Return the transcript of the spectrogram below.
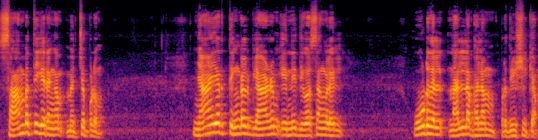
സാമ്പത്തിക രംഗം മെച്ചപ്പെടും. ഞായർ തിങ്കൾ വ്യാഴം എന്നീ ദിവസങ്ങളിൽ കൂടുതൽ നല്ല ഫലം പ്രതീക്ഷിക്കാം.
